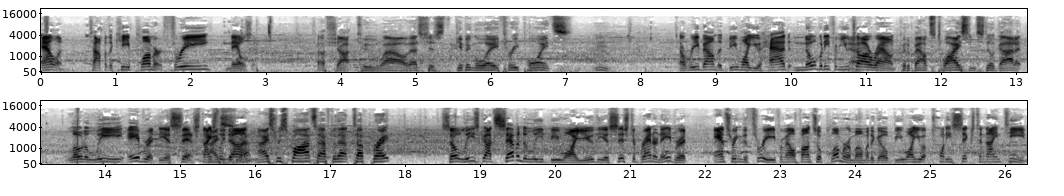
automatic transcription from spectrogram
Allen, top of the key, Plummer, three, nails it. Tough shot, too. Wow, that's just giving away three points. Mm. A rebound that BYU had. Nobody from Utah yeah. around. Could have bounced twice and still got it. Low to Lee. Averette, the assist. Nicely nice, done. Yeah, nice response after that tough break. So Lee's got seven to lead BYU. The assist to Brandon Averette answering the three from Alfonso Plummer a moment ago. BYU up 26 to 19.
